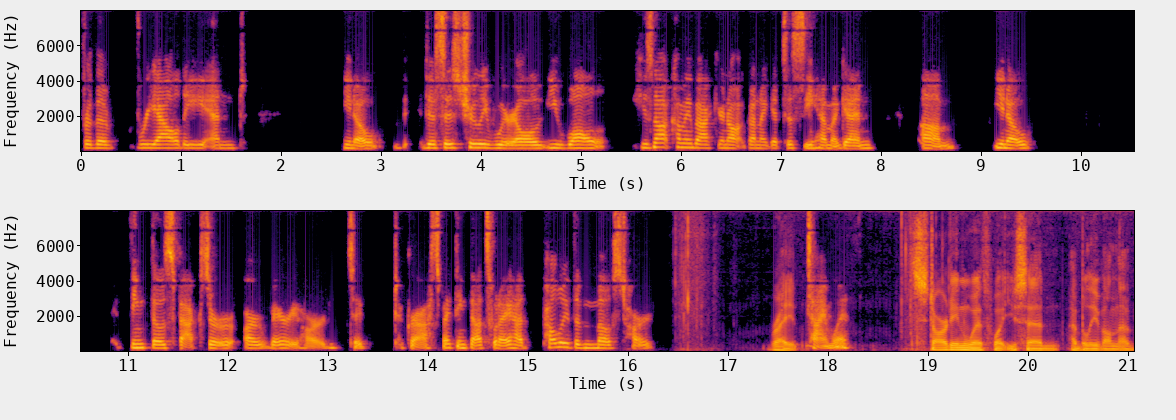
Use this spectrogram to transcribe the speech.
for the reality and you know th- this is truly real you won't he's not coming back. You're not going to get to see him again. Um, you know, I think those facts are are very hard to to grasp. I think that's what I had probably the most hard right time with. Starting with what you said, I believe on the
